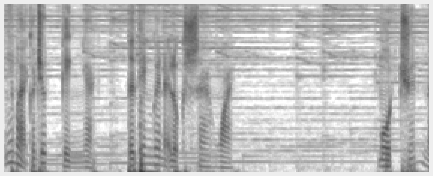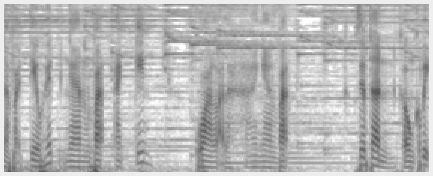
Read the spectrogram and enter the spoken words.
Nghe mãi có chút kinh ngạc, Từ thiên nguyên đại lục xa ngoài. Một chuyến là phải tiêu hết ngàn vạn ảnh kim, Qua lại là hai ngàn vạn. Diệp Thần không có bị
